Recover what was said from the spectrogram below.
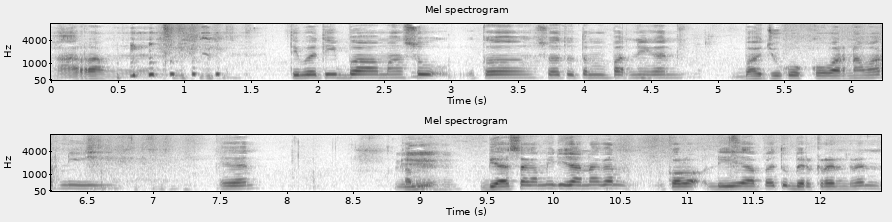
haram ya. tiba-tiba masuk ke suatu tempat nih kan baju koko warna-warni ya kan kami biasa kami di sana kan kalau di apa itu biar keren-keren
